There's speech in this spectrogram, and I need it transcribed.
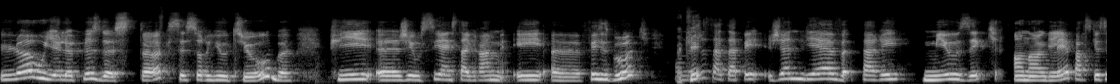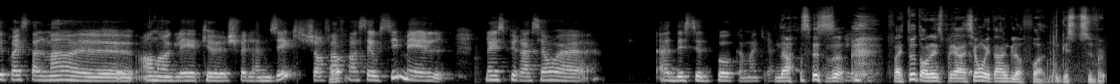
Là où il y a le plus de stock, c'est sur YouTube. Puis euh, j'ai aussi Instagram et euh, Facebook. On a juste à taper Geneviève Paré Music en anglais parce que c'est principalement euh, en anglais que je fais de la musique. J'en fais en Ouais. français aussi, mais l'inspiration, elle, elle décide pas comment qu'elle Non, c'est ça. Fait que toute ton inspiration est anglophone. Qu'est-ce que tu veux?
